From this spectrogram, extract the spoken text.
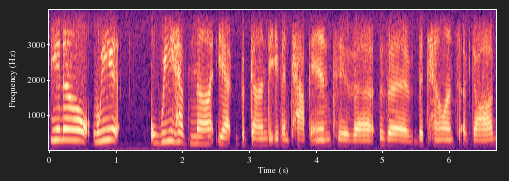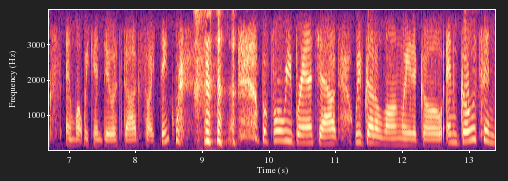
You know, we we have not yet begun to even tap into the the the talents of dogs and what we can do with dogs. So I think we're before we branch out, we've got a long way to go. And goats and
